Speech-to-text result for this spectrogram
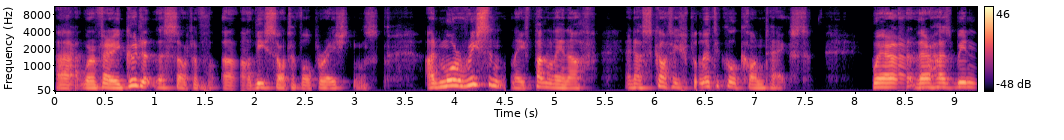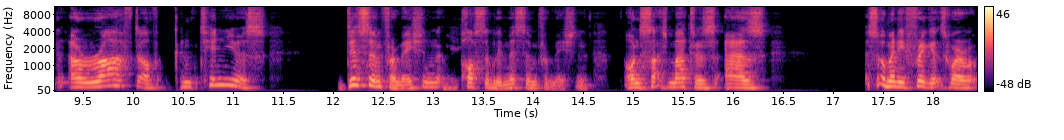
uh, were very good at this sort of uh, these sort of operations. And more recently, funnily enough, in a Scottish political context, where there has been a raft of continuous disinformation, possibly misinformation, on such matters as so many frigates were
